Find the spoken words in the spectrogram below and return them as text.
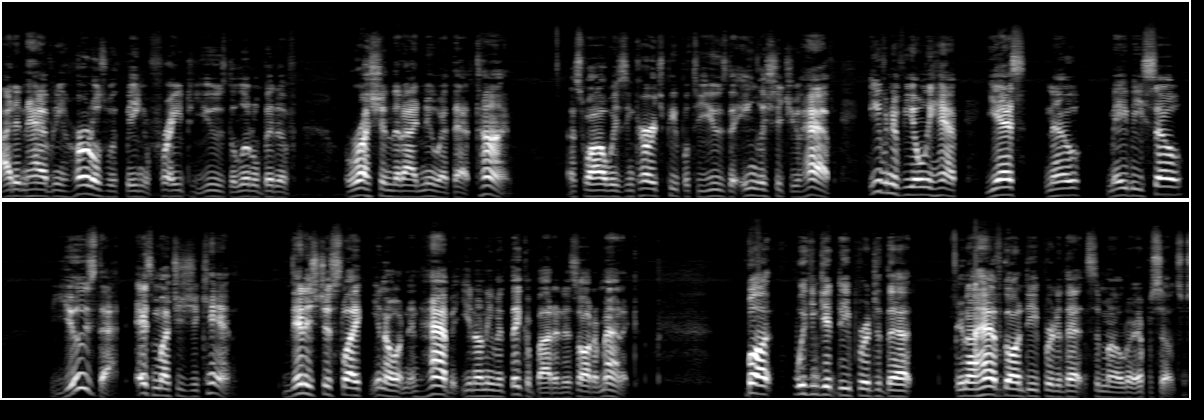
I didn't have any hurdles with being afraid to use the little bit of Russian that I knew at that time. That's why I always encourage people to use the English that you have. Even if you only have yes, no, maybe so, use that as much as you can. Then it's just like, you know, an habit. You don't even think about it, it's automatic. But we can get deeper into that, and I have gone deeper into that in some of my older episodes.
